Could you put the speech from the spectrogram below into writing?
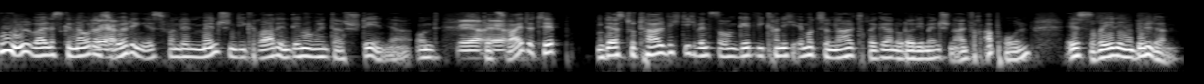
cool, weil es genau das ja. Wording ist von den Menschen, die gerade in dem Moment da stehen, ja. Und ja, der zweite ja. Tipp, und der ist total wichtig, wenn es darum geht, wie kann ich emotional triggern oder die Menschen einfach abholen, ist Rede in Bildern.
